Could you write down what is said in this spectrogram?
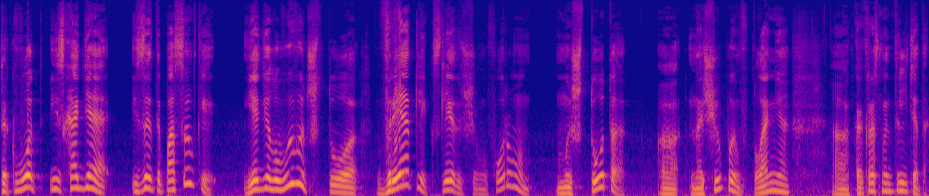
Так вот, исходя из этой посылки, я делаю вывод, что вряд ли к следующему форуму мы что-то э, нащупаем в плане как раз менталитета.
